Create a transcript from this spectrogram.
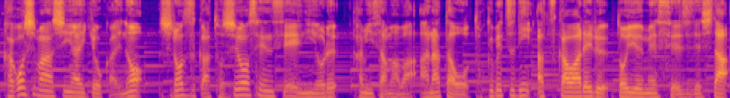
鹿児島親愛協会の篠塚敏夫先生による神様はあなたを特別に扱われるというメッセージでした。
